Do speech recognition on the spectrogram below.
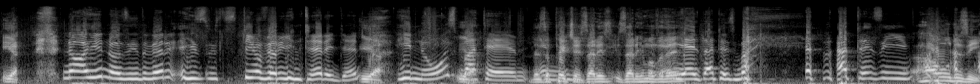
Yeah. No, he knows. He's very. He's still very intelligent. Yeah. He knows, yeah. but um, There's a um, picture. Is that, his, is that him over there? Yes, that is my. that is him. How old is he?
